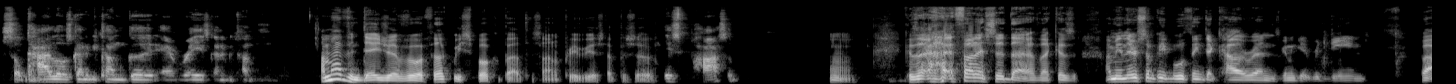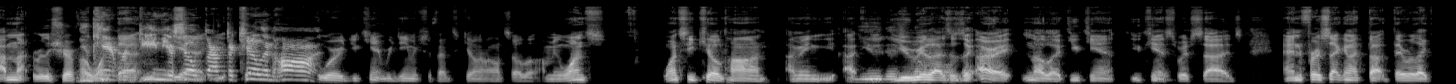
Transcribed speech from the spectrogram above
So Kylo's going to become good and Rey is going to become evil. I'm having deja vu. I feel like we spoke about this on a previous episode. It's possible. Because I, I thought I said that. Like, because I mean, there's some people who think that Kylo Ren is going to get redeemed, but I'm not really sure if I want that. You can't redeem yourself Yeah, after killing Han. Word, you can't redeem yourself after killing Han Solo. I mean, once once he killed Han, I mean, I, You- you, you realize it's like, all right, no, like you can't you can't switch sides. And for a second, I thought they were like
